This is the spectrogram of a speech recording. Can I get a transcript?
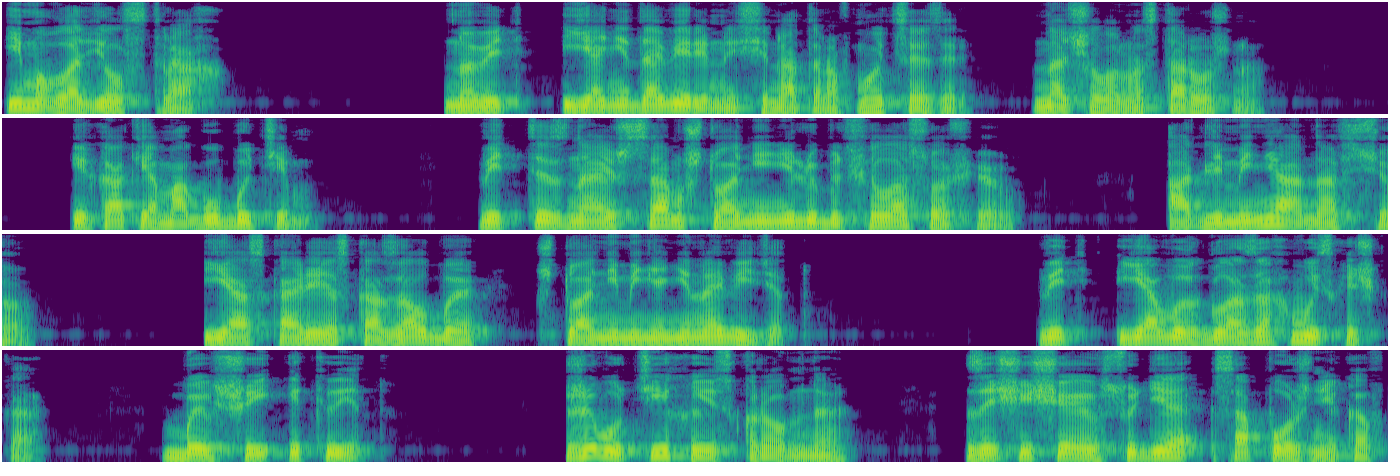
Им овладел страх. «Но ведь я недоверенный сенаторов, мой Цезарь», — начал он осторожно. «И как я могу быть им? Ведь ты знаешь сам, что они не любят философию. А для меня она все. Я скорее сказал бы, что они меня ненавидят. Ведь я в их глазах выскочка, бывший эквит. Живу тихо и скромно. Защищаю в суде сапожников,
